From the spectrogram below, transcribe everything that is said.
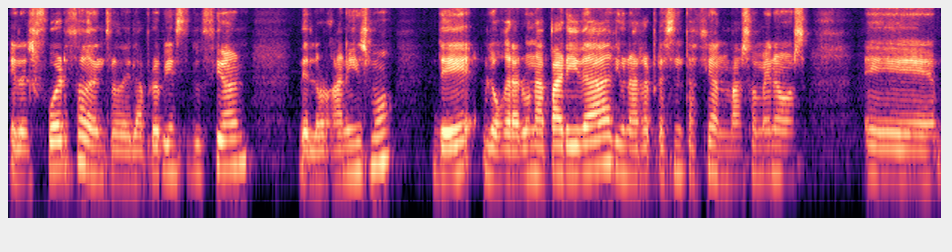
el esfuerzo dentro de la propia institución, del organismo, de lograr una paridad y una representación más o menos eh,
